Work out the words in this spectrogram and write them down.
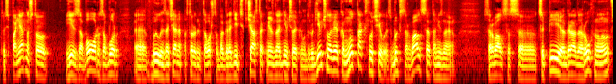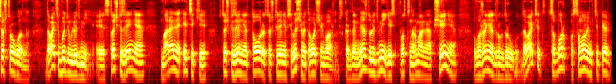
То есть понятно, что есть забор, забор э, был изначально построен для того, чтобы оградить участок между одним человеком и другим человеком, но так случилось, бык сорвался, там, не знаю, сорвался с э, цепи, ограда рухнула, ну, все что угодно. Давайте будем людьми. И с точки зрения моральной этики, с точки зрения Торы, с точки зрения Всевышнего, это очень важно, что когда между людьми есть просто нормальное общение, уважение друг к другу. Давайте этот собор постановим теперь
